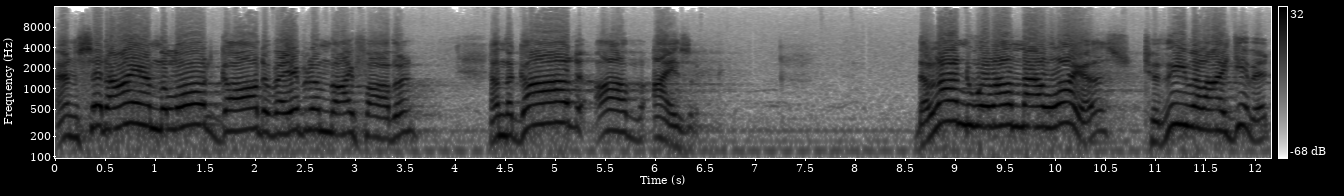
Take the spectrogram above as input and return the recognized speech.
and said, I am the Lord God of Abraham thy father, and the God of Isaac. The land whereon thou liest, to thee will I give it,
